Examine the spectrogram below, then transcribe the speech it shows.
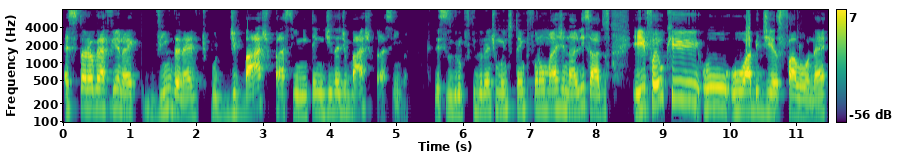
essa historiografia, né, vinda, né, tipo, de baixo para cima, entendida de baixo para cima, desses grupos que durante muito tempo foram marginalizados. E foi o que o, o Abdias falou, né,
